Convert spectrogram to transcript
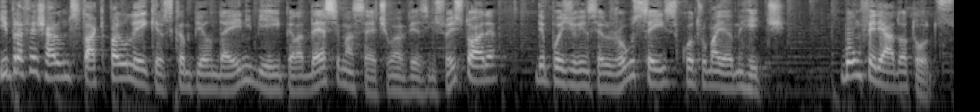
E para fechar, um destaque para o Lakers, campeão da NBA pela 17ª vez em sua história, depois de vencer o jogo 6 contra o Miami Heat. Bom feriado a todos.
